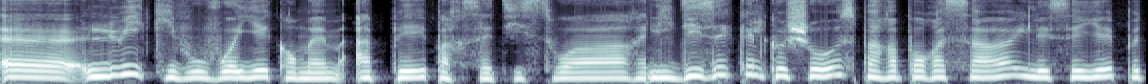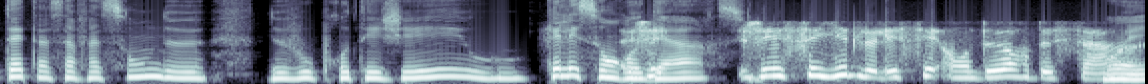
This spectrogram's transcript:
Euh, lui qui vous voyait quand même happé par cette histoire, il disait quelque chose par rapport à ça? Il essayait peut-être à sa façon de, de vous protéger ou Quel est son regard J'ai essayé de le laisser en dehors de ça. Oui,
